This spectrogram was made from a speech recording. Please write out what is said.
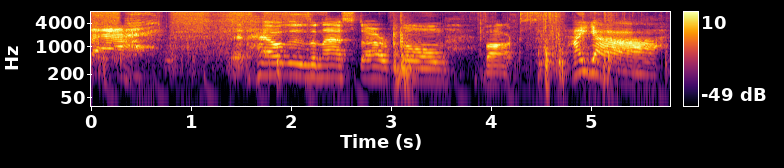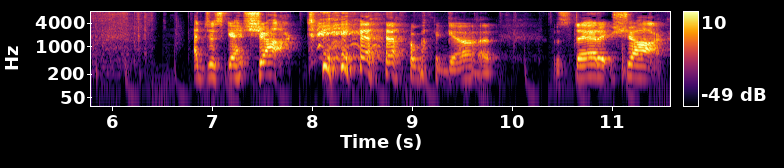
ah, that houses a nice styrofoam box. Hiya! I just got shocked. oh my god. The static shock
